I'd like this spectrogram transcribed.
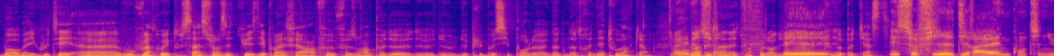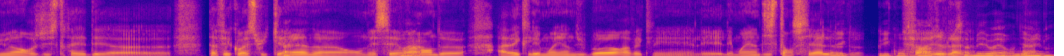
Bon, bah écoutez, euh, vous pouvez retrouver tout ça sur zqsd.fr. hein. Fais- faisons un peu de, de, de- de pub aussi pour le, notre, notre network. Hein. Oui, bien sûr. un network aujourd'hui, Et- tous nos podcasts. Et Sophie Diraen continue à enregistrer des. Euh, T'as fait quoi ce week-end Euh, On essaie Voilà. vraiment de, avec les moyens du bord, avec les, les, les moyens distanciels. Les- de- Les contrats, faire vivre la- ça, mais ouais, on y Ouais. arrive. hein.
